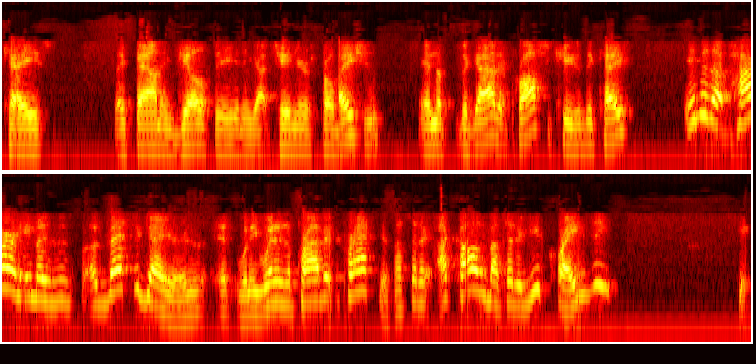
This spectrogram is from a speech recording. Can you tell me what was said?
case, they found him guilty, and he got ten years probation. And the the guy that prosecuted the case ended up hiring him as an investigator when he went into private practice. I said, I called him. I said, "Are you crazy?" And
